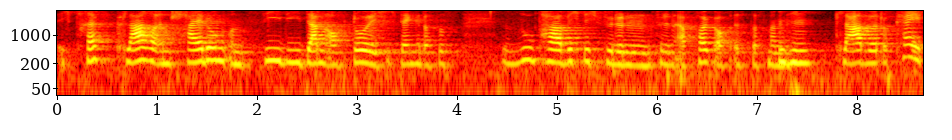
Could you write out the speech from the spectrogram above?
ich treffe klare Entscheidungen und ziehe die dann auch durch. Ich denke, dass es super wichtig für den, für den Erfolg auch ist, dass man mhm. sich klar wird, okay,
